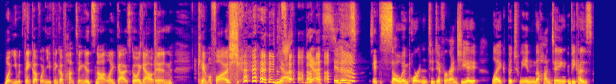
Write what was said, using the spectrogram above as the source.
what you would think of when you think of hunting. It's not like guys going out in camouflage. yeah. yes. It is it's so important to differentiate like between the hunting because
